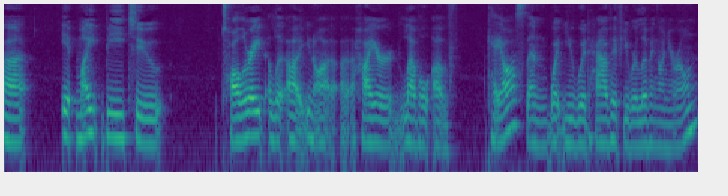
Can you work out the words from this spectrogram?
uh, it might be to tolerate a uh, you know a, a higher level of chaos than what you would have if you were living on your own.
